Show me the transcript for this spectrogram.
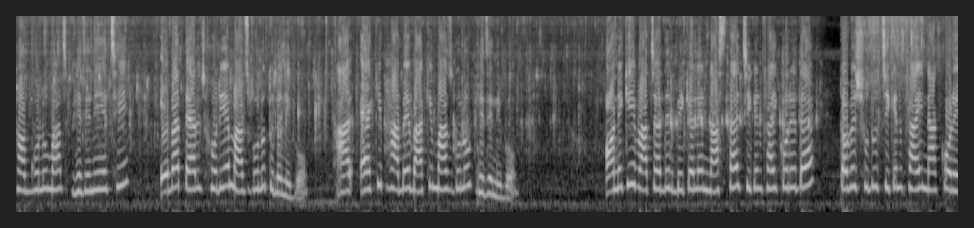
সবগুলো মাছ ভেজে নিয়েছি। এবার তেল ঝরিয়ে মাছগুলো তুলে নিব। আর একইভাবে বাকি মাছগুলো ভেজে নিব। অনেকেই বাচ্চাদের বিকেলের নাস্তায় চিকেন ফ্রাই করে দেয়। তবে শুধু চিকেন ফ্রাই না করে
